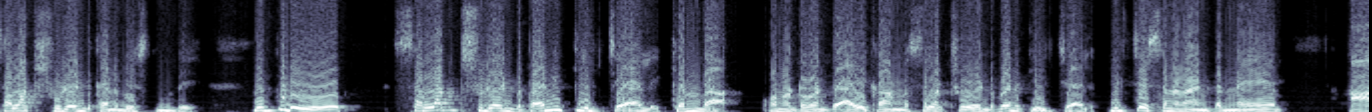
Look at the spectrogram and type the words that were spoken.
సెలెక్ట్ స్టూడెంట్ కనిపిస్తుంది. ఇప్పుడు సెలెక్ట్ స్టూడెంట్ పైన క్లిక్ చేయాలి. కింద ఉన్నటువంటి ఐకాన్ సెలెక్ట్ స్టూడెంట్ పైన క్లిక్ చేయాలి. క్లిక్ చేసిన వెంటనే ఆ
